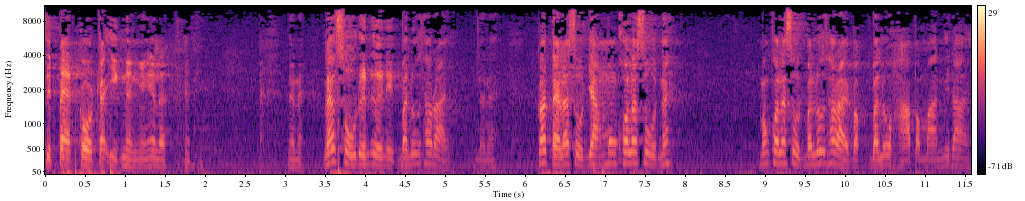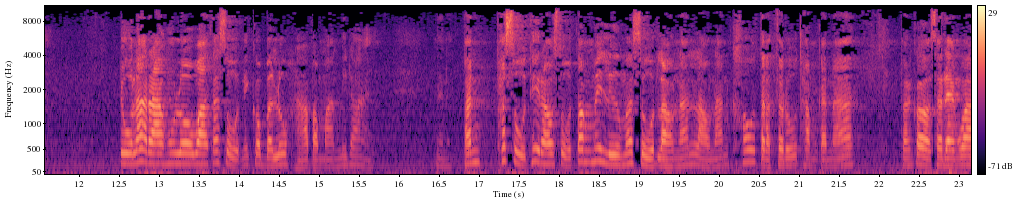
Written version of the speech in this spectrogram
สิบแปดโกดกับอีกหนึ่งอย่างเงี้ยเลยนี่นะแล้วสูตรอื่นๆอีกบรรลุเท่าไหร่นี่นะก็แต่ละสูตรอย่างมงคลสูตรนะมงคลสูตรบรรลุเท่าไหร่บอกบรรลุหาประมาณไม่ได้ ดูละราหุโลวาทสูตรนี่ก็บรรลุหาประมาณไม่ได้พันพระสูตรที่เราสูตรต้องไม่ลืมว่าสูตรเหล่านั้นเหล่านั้นเข้าตรัสรู้ทำกันนะพันก็แสดงว่า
